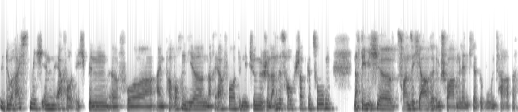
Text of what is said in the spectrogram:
Du erreichst mich in Erfurt. Ich bin äh, vor ein paar Wochen hier nach Erfurt in die thüringische Landeshauptstadt gezogen, nachdem ich äh, 20 Jahre im Schwabenländler gewohnt habe.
